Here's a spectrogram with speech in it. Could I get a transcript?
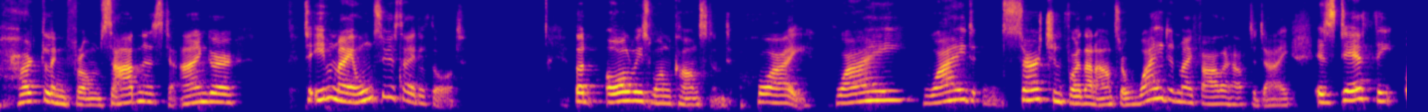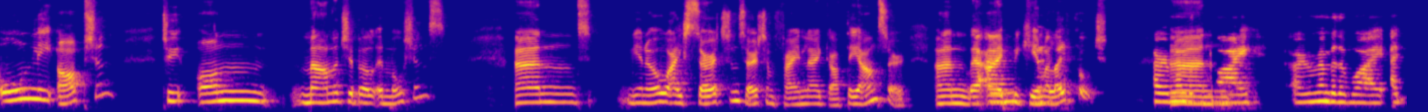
hurtling from sadness to anger to even my own suicidal thought. But always one constant why? Why, why, searching for that answer, why did my father have to die? Is death the only option to unmanageable emotions? And you know, I searched and searched and finally I got the answer. And I, became a life coach. I remember and, the why. I remember the why. I,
